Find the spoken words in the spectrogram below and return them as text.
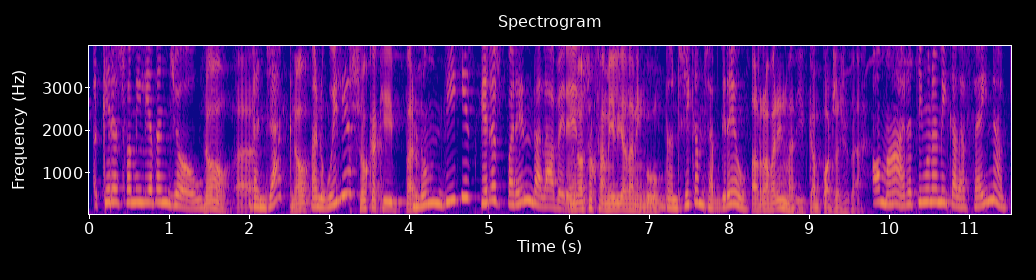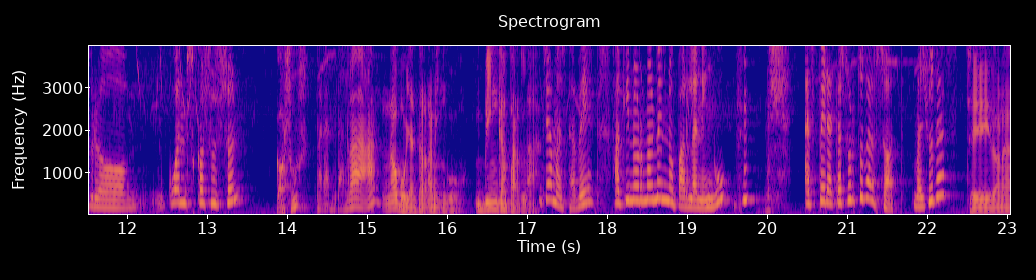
Que eres família d'en Joe? No, uh, D'en Jack? No. En William? Sóc aquí per... No em diguis que eres parent de l'Averen. No sóc família de ningú. Doncs sí que em sap greu. El reverent m'ha dit que em pots ajudar. Home, ara tinc una mica de feina, però... Quants cossos són? Cossos? Per enterrar. No vull enterrar ningú. Vinc a parlar. Ja m'està bé. Aquí normalment no parla ningú. Espera, que surto del sot. M'ajudes? Sí, dona.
